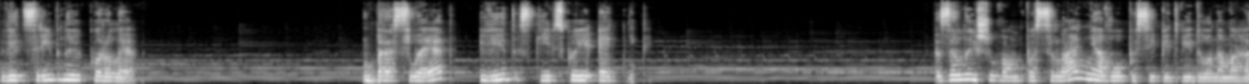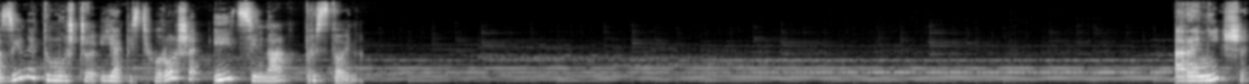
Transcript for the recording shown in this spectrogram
від срібної королеви. Браслет від скіфської етніки. Залишу вам посилання в описі під відео на магазини, тому що якість хороша і ціна пристойна. А раніше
